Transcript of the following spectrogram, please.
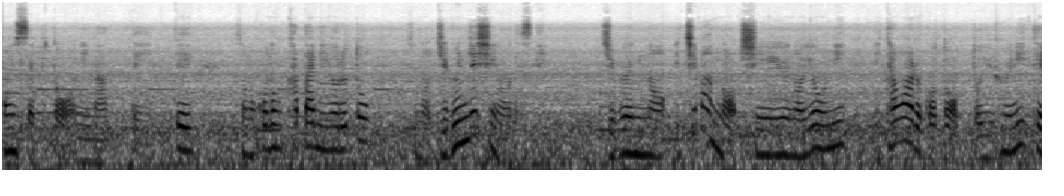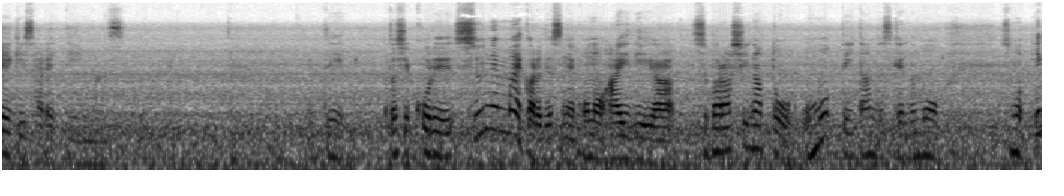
コンセプトになっていてそのこの方によるとその自分自身をですね自分の一番の親友のようにいたわることというふうに定義されています。で私これ数年前からですねこのアイディア素晴らしいなと思っていたんですけれどもその一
